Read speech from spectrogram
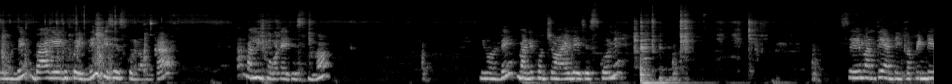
ఇవ్వండి బాగా ఎగిపోయింది తీసేసుకుందాం ఇంకా. మళ్ళీ ఇంకొకటి వేసేసుకుందాం. ఇవ్వండి మళ్ళీ కొంచెం ఆయిల్ వేసేసుకొని. సేమ్ అంతే అండి ఇంకా పిండి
